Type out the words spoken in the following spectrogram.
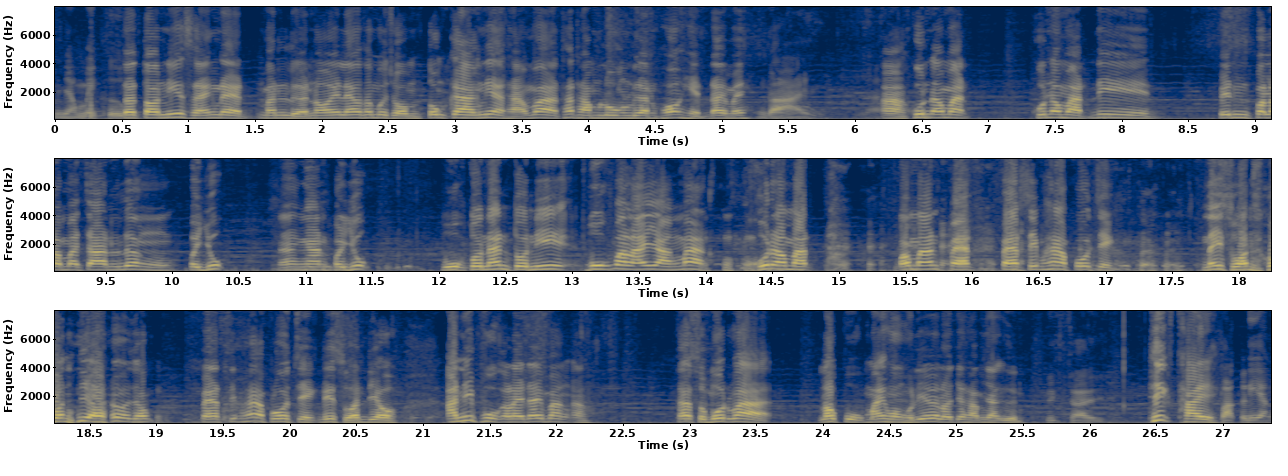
มันยังไม่คืบแต่ตอนนี้แสงแดดมันเหลือน้อยแล้วท่านผู้ชม ตรงกลางเนี่ยถามว่าถ้าทำโรงเรือนเพาะเห็ดได้ไหมได้อ่าคุณอมัดคุณอมัดนี่เป็นปรมาจารย์เรื่องประยุกต์นะงานประยุกต์ ปลูกตัวนั้นตัวนี้ปลูกมาหลายอย่างมาก คุณอมัดประมาณ 8 85 โปรเจกต์ในสวนสวนเดียวท่านผู้ชม85 โปรเจกต์ในสวนเดียว อันนี้ปลูกอะไรได้บ้างอะถ้าสมมุติว่าเราปลูกไม้หัวหัวเรียแล้วเราจะทำอย่างอื่นพริกไทยพริกไทยฟักเลี้ยง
